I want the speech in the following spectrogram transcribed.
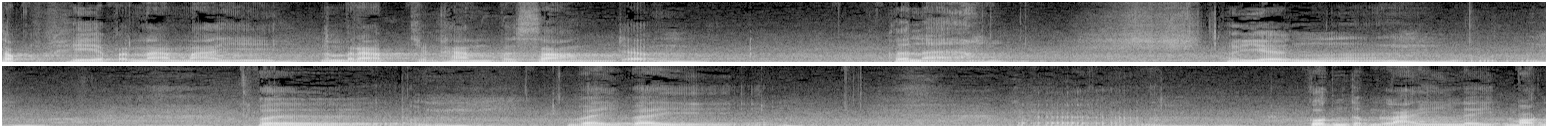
សុខភាពអនាម័យសម្រាប់ចង្ហាន់ប្រសង់ចឹងព្រោះណាហើយយើងធ្វើវៃវៃអឺ គុណតម្លៃនៃប៉ុន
